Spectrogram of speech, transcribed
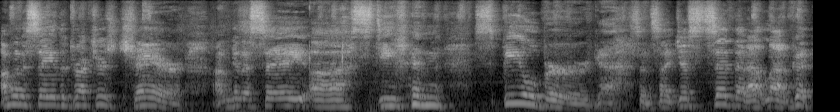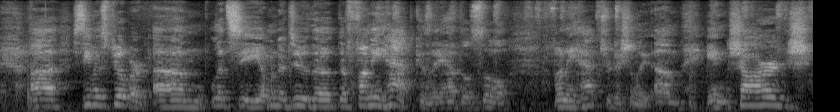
I'm gonna say the director's chair. I'm gonna say uh, Steven Spielberg, since I just said that out loud. Good. Uh, Steven Spielberg. Um, let's see. I'm gonna do the the funny hat because they have those little funny hat traditionally. Um, in charge.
